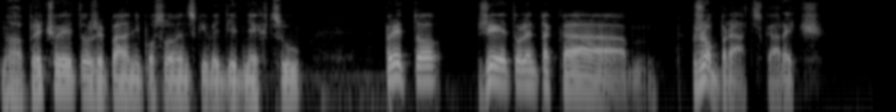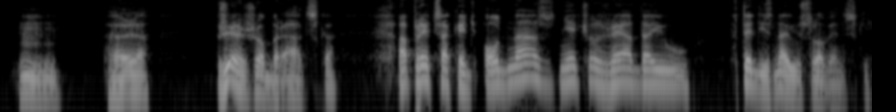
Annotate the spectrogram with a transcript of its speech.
No a prečo je to, že páni po slovensky vedieť nechcú? Preto, že je to len taká žobrácka reč. Hm, hľa, že žobrácka. A predsa, keď od nás niečo žiadajú, vtedy znajú slovensky.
